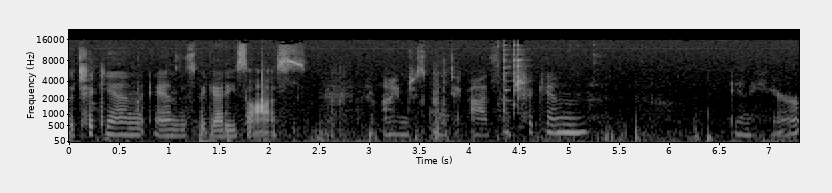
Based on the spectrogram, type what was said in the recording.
the chicken, and the spaghetti sauce. I'm just going to add some chicken in here.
